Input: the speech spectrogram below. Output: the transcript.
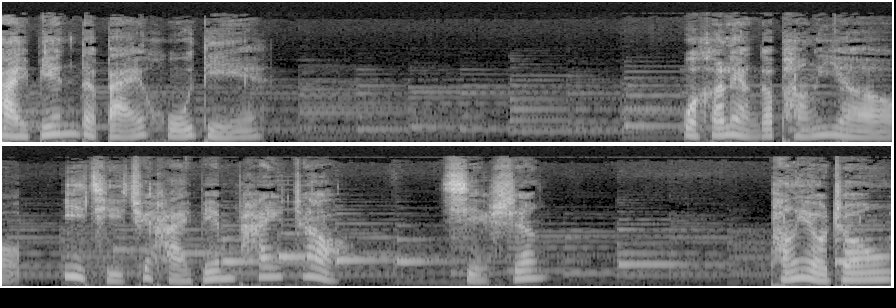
海边的白蝴蝶。我和两个朋友一起去海边拍照、写生。朋友中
